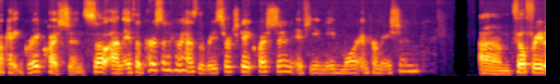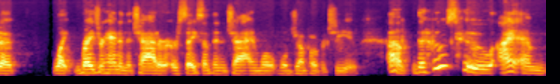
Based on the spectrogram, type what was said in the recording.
Okay, great question. So um, if the person who has the ResearchGate question, if you need more information, um, feel free to like raise your hand in the chat or, or, say something in chat and we'll, we'll jump over to you. Um, the Who's Who, I am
